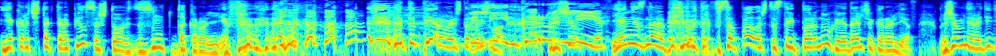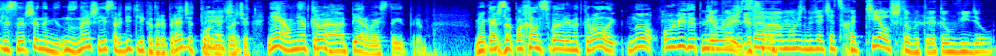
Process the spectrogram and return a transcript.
я, короче, так торопился, что засунул туда король лев. Это первое, что пришло. Блин, король Причем лев. Я не знаю, почему так совпало, что стоит порнуха, и дальше король лев. Причем у меня родители совершенно не... Ну, знаешь, есть родители, которые прячут порно и прочее. Не, у меня открывай, а первая стоит прям. Мне кажется, Пахан в свое время открывал, и, ну, увидит Мне и увидит. кажется, может быть, отец хотел, чтобы ты это увидел.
